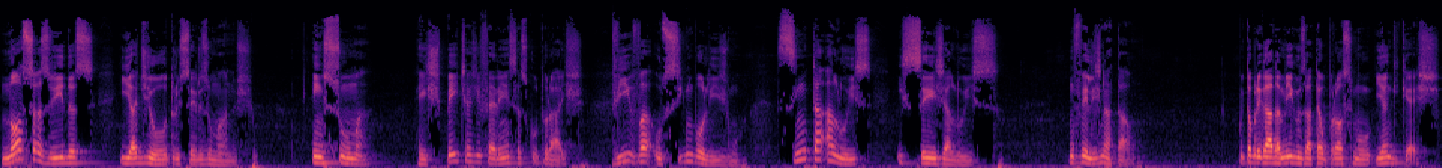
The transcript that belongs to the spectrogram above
nossas vidas e a de outros seres humanos. Em suma, respeite as diferenças culturais, viva o simbolismo, sinta a luz e seja a luz. Um Feliz Natal! Muito obrigado, amigos. Até o próximo Young Cash.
